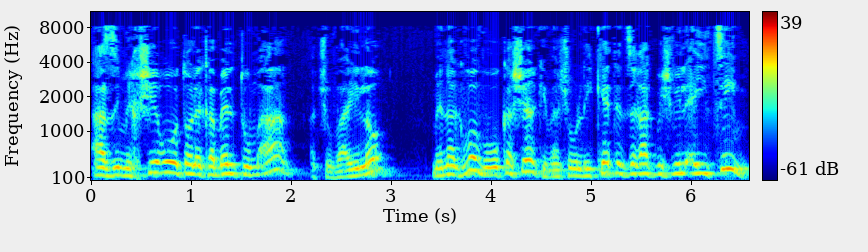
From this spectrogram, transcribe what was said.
אז אם הכשירו אותו לקבל טומאה, התשובה היא לא. מנגבו והוא כשר, כיוון שהוא ליקט את זה רק בשביל עצים.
